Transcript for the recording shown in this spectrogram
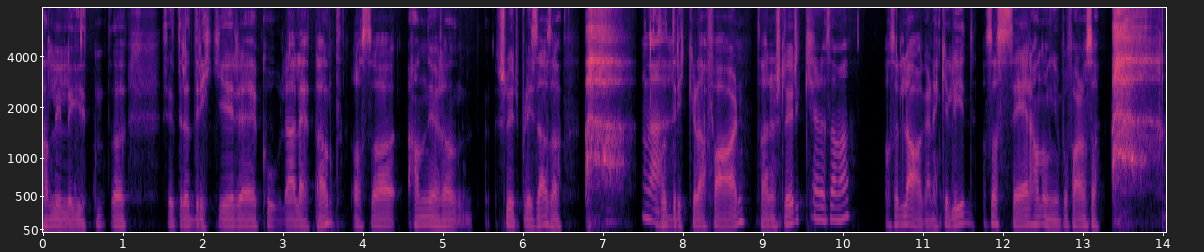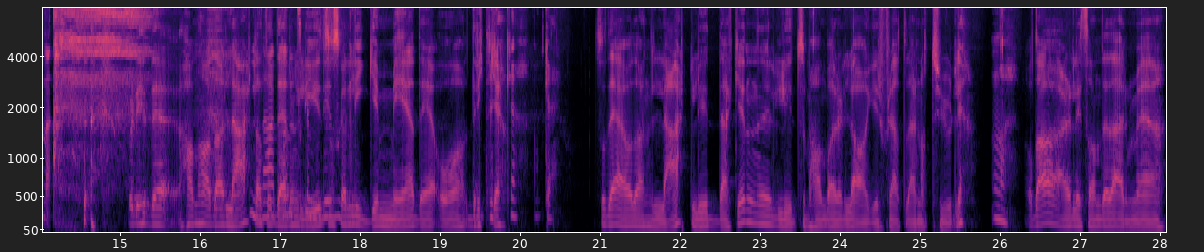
han lille gutten som sitter og drikker eh, cola eller et eller annet, og så han gjør sånn slurper i seg, og så, Nei. og så drikker da faren, tar en slurk, Gjør det samme? og så lager han ikke lyd, og så ser han ungen på faren, og så Fordi det, han har da lært at Lært det er en skal lyd lyd- som skal ligge med det å drikke. Drikke. Ok. Så det er jo da en lært lyd. Det er ikke en lyd som han bare lager fordi at det er naturlig. Nei. Og da er det litt sånn det der med,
